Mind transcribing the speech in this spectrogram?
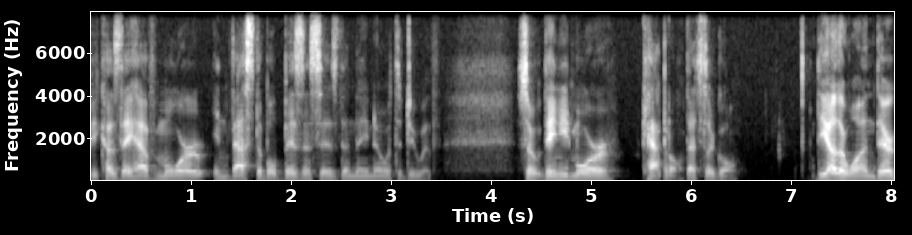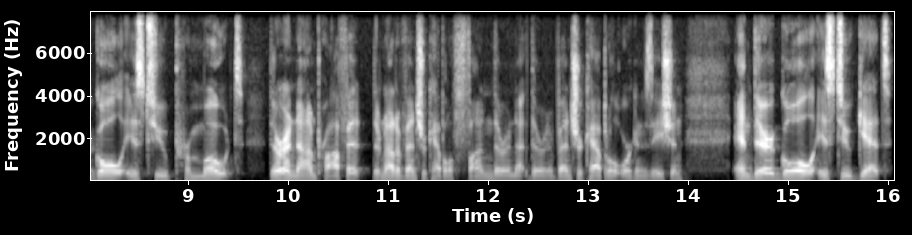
because they have more investable businesses than they know what to do with. So they need more capital. That's their goal. The other one, their goal is to promote. They're a nonprofit. They're not a venture capital fund. They're a, they're a venture capital organization, and their goal is to get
